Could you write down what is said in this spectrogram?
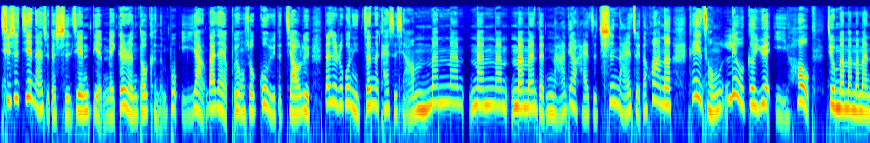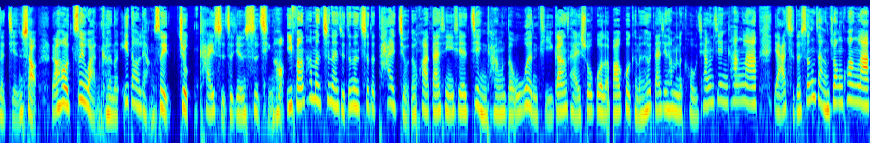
其实戒奶嘴的时间点，每个人都可能不一样，大家也不用说过于的焦虑。但是如果你真的开始想要慢慢、慢慢、慢慢的拿掉孩子吃奶嘴的话呢，可以从六个月以后就慢慢慢慢的减少，然后最晚可能一到两岁就开始这件事情哈，以防他们吃奶嘴真的吃的太久的话，担心一些健康的问题。刚才说过了，包括可能会担心他们的口腔健康啦、牙齿的生长状况啦，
